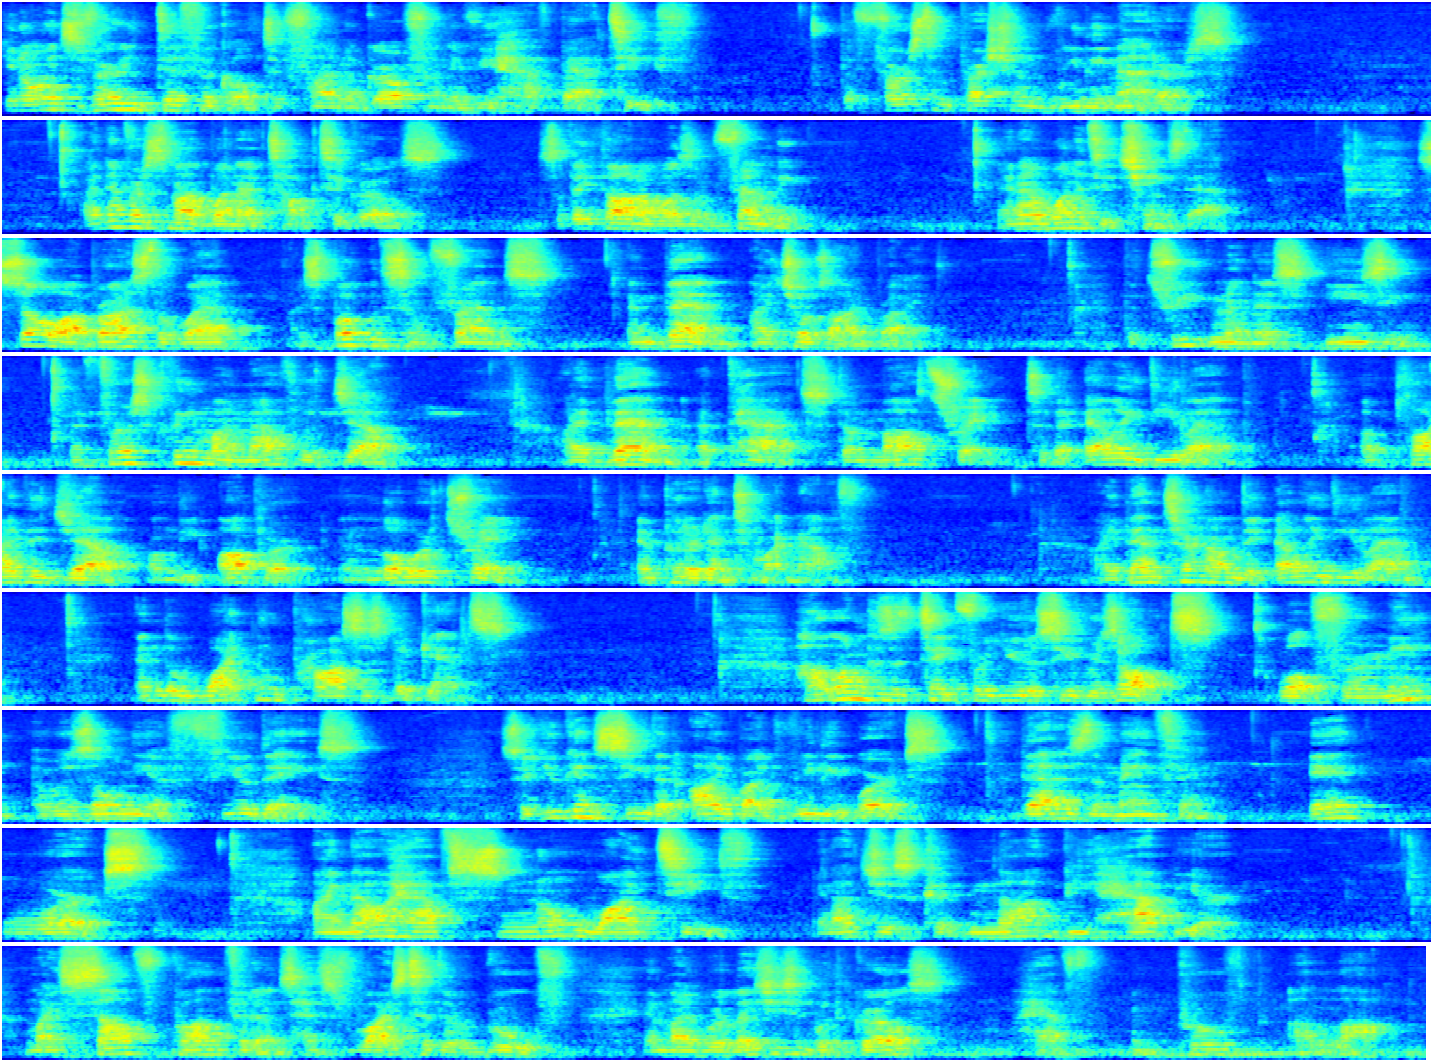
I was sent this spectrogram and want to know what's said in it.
You know, it's very difficult to find a girlfriend if you have bad teeth. The first impression really matters. I never smiled when I talked to girls, so they thought I wasn't friendly. And I wanted to change that. So I browsed the web, I spoke with some friends, and then I chose iBright. The treatment is easy. I first clean my mouth with gel. I then attach the mouth tray to the LED lamp apply the gel on the upper and lower tray and put it into my mouth. I then turn on the LED lamp and the whitening process begins. How long does it take for you to see results? Well, for me, it was only a few days. So you can see that iBright really works. That is the main thing. It works. I now have snow white teeth and I just could not be happier my self-confidence has rise to the roof and my relationship with girls have improved a lot.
